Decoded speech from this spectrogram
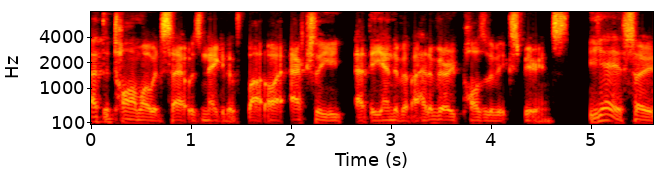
At the time, I would say it was negative, but I actually, at the end of it, I had a very positive experience. Yeah. So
